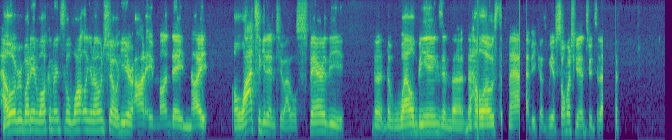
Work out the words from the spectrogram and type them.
Hello, everybody, and welcome into the Watling and Owen show here on a Monday night. A lot to get into. I will spare the the the well beings and the the hellos to Matt because we have so much to get into today.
